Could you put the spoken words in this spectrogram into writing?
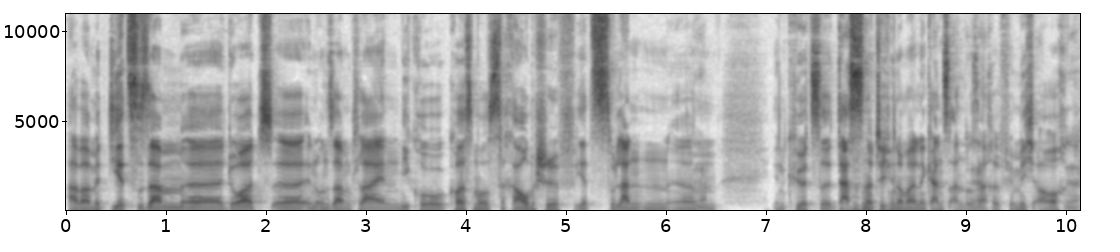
Aber mit dir zusammen äh, dort äh, in unserem kleinen Mikrokosmos-Raumschiff jetzt zu landen ähm, in Kürze, das ist natürlich nochmal eine ganz andere Sache für mich auch. Ja.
